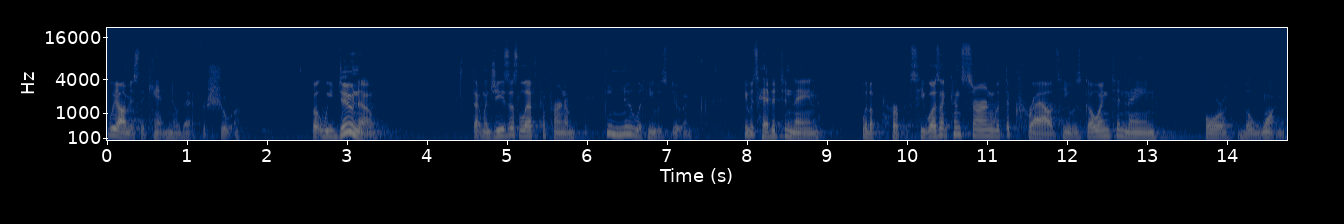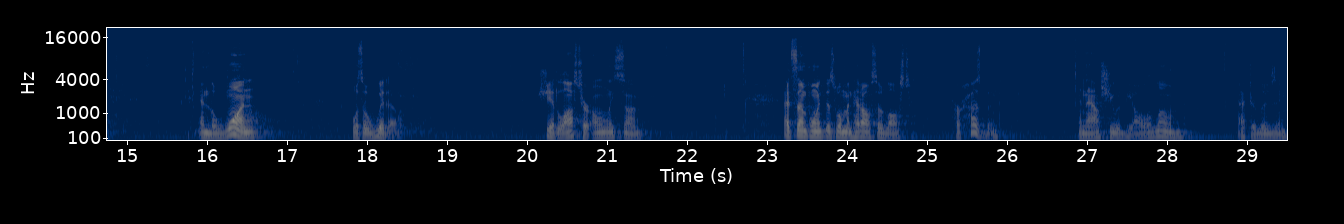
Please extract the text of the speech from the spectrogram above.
we obviously can't know that for sure. But we do know that when Jesus left Capernaum, he knew what he was doing. He was headed to Nain with a purpose. He wasn't concerned with the crowds, he was going to Nain for the one. And the one was a widow. She had lost her only son. At some point, this woman had also lost her husband, and now she would be all alone after losing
